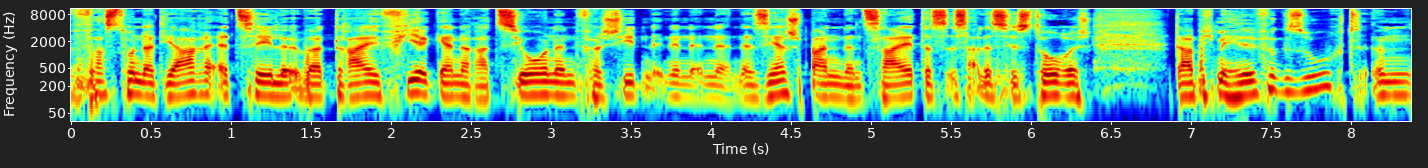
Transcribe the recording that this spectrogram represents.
fast 100 Jahre erzähle, über drei, vier Generationen, verschieden in einer sehr spannenden Zeit. Das ist alles historisch. Da habe ich mir Hilfe gesucht ähm,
